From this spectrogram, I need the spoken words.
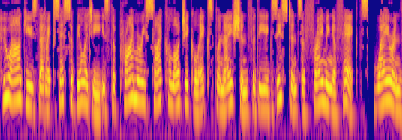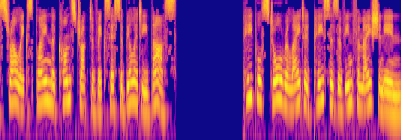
who argues that accessibility is the primary psychological explanation for the existence of framing effects. Wyer and Srull explain the construct of accessibility thus, People store related pieces of information in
